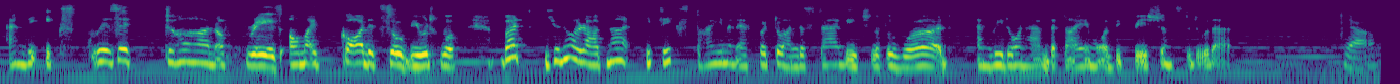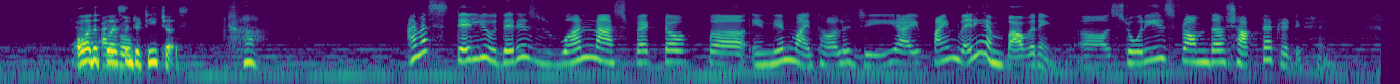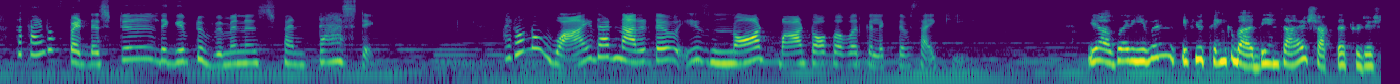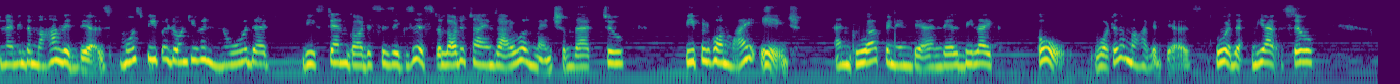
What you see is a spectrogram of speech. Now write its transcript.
and the exquisite turn of phrase. Oh my God, it's so beautiful. But you know, Aradhna, it takes time and effort to understand each little word, and we don't have the time or the patience to do that. Yeah. Yeah or the person to teach us. I must tell you, there is one aspect of uh, Indian mythology I find very empowering. Uh, stories from the Shakta tradition. The kind of pedestal they give to women is fantastic. I don't know why that narrative is not part of our collective psyche. Yeah, but even if you think about the entire Shakta tradition, I mean, the Mahavidyas, most people don't even know that these 10 goddesses exist. A lot of times I will mention that to people who are my age and grew up in India, and they'll be like, oh, what are the Mahavidyas? Who are them? Yeah, so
